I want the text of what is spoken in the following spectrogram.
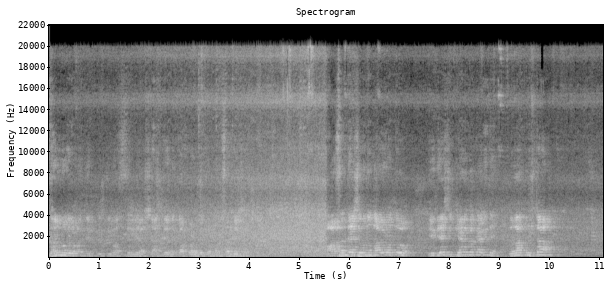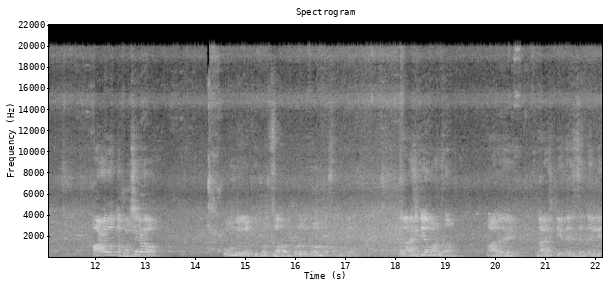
ಧರ್ಮಗಳ ಮಧ್ಯೆ ಪ್ರೀತಿ, ವಾತ್ಸಲ್ಯ, ಶಾಂತಿಯನ್ನು ಕಾಪಾಡಬೇಕು ಅನ್ನೋ ಸಂದೇಶ. ಆ ಸಂದೇಶವನ್ನು ನಾವಿವತ್ತು ಈ ದೇಶಕ್ಕೆ ಹೇಳಬೇಕಾಗಿದೆ. ದುರಾದೃಷ್ಟ ಆಳುವಂಥ ಪಕ್ಷಗಳು ಕೋಮುಗಳಿಗೆ ಪ್ರೋತ್ಸಾಹವನ್ನು ಕೊಡೋದು ನೋವಿನ ಸಂಗತಿ ರಾಜಕೀಯ ಮಾಡೋಣ. ಆದರೆ ರಾಜಕೀಯದ ಹೆಸರಿನಲ್ಲಿ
